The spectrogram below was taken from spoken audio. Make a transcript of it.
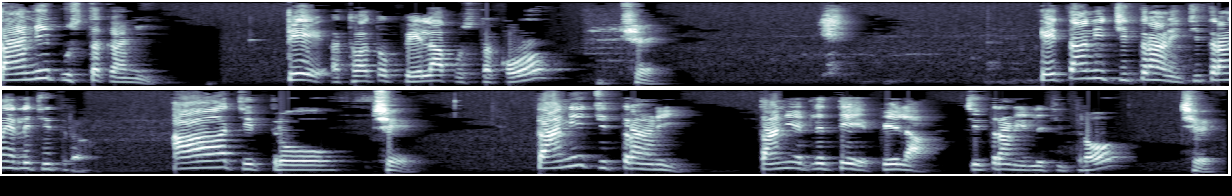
તાની પુસ્તકાની, તે અથવા તો પેલા પુસ્તકો છે. એતાની ચિત્રાણી ચિત્રાણી એટલે ચિત્ર. આ ચિત્રો છે. તાની ચિત્રાણી, તાની એટલે તે, પેલા, ચિત્રાણી એટલે ચિત્રો છે.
